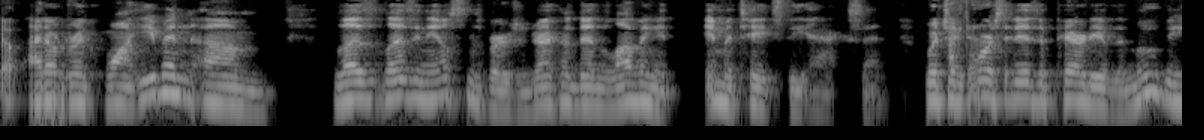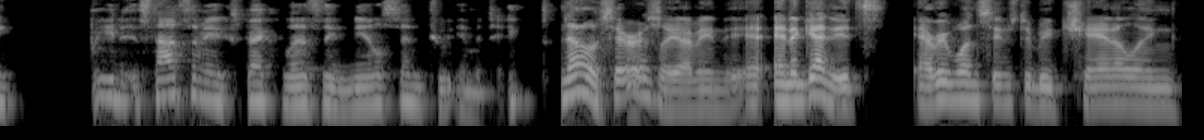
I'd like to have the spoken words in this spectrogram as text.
Yep. I don't drink wine. Even um, Les- Leslie Nielsen's version, Dracula Dead and Loving It, imitates the accent, which of course it is a parody of the movie, but it's not something you expect Leslie Nielsen to imitate. No, seriously. I mean, and again, it's everyone seems to be channeling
